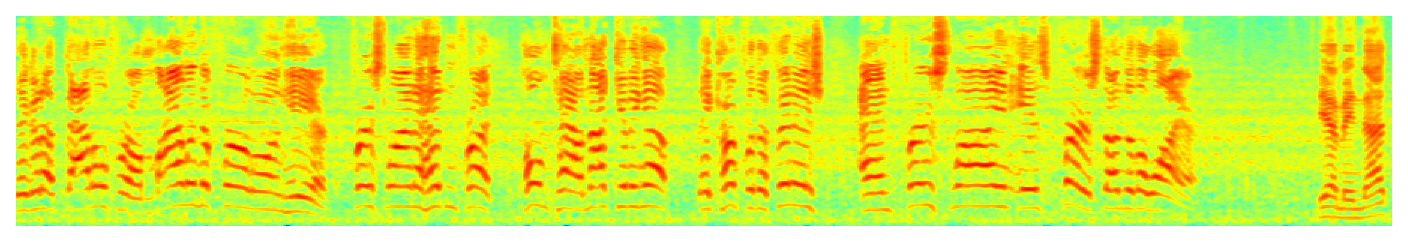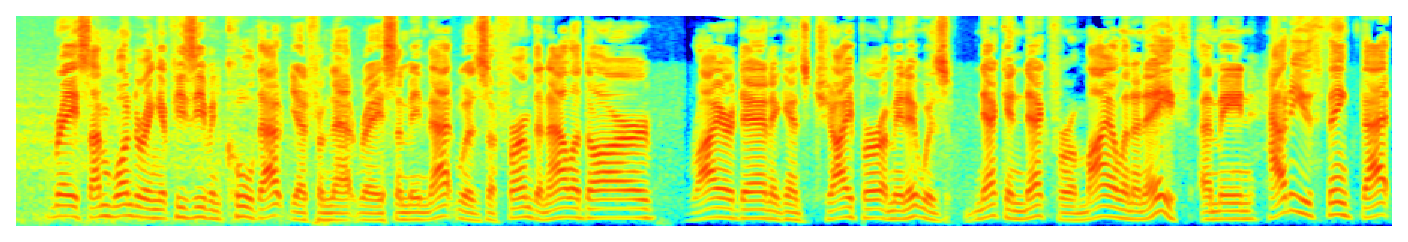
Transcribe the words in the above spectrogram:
They're going to battle for a mile and a furlong here. First line ahead in front. Hometown not giving up. They come for the finish, and first line is first under the wire. Yeah, I mean, that race, I'm wondering if he's even cooled out yet from that race. I mean, that was affirmed in Alydar, Riordan against Jiper. I mean, it was neck and neck for a mile and an eighth. I mean, how do you think that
